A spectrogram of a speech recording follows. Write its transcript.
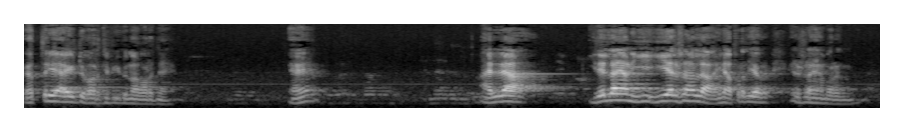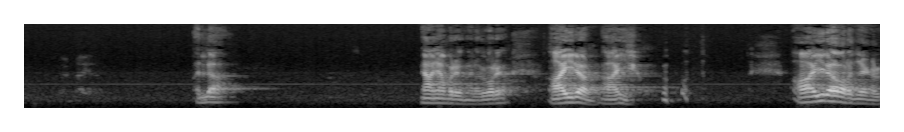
എത്രയായിട്ട് വർദ്ധിപ്പിക്കുന്ന പറഞ്ഞേ? ഏ? അല്ല ഇതെല്ലാം ഞാൻ ഈ ഈ ഇലക്ഷനല്ല ഇനി അപ്പുറത്തെ ഇലക്ഷനാണ് ഞാൻ പറയുന്നത്. അല്ല ഞാൻ ഞാൻ പറയുന്നില്ല അത് പറയാം ആയിരമാണ് ആയിരം. ആയിരം പറഞ്ഞു ഞങ്ങൾ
